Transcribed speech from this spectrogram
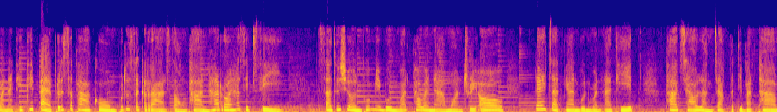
วันอาทิตย์ที่ 8 พฤษภาคม พุทธศักราช 2554 สาธุชนผู้มีบุญวัดภาวนามอนทรีออล ได้จัดงานบุญวันอาทิตย์ ภาคเช้าหลังจากปฏิบัติธรรม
